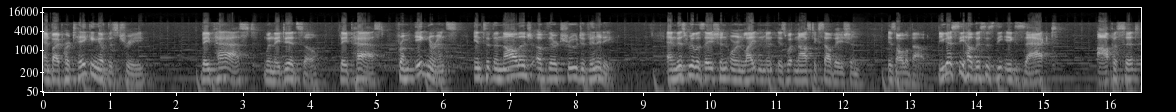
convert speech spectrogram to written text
And by partaking of this tree, they passed, when they did so, they passed from ignorance into the knowledge of their true divinity. And this realization or enlightenment is what Gnostic salvation is all about. Do you guys see how this is the exact opposite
